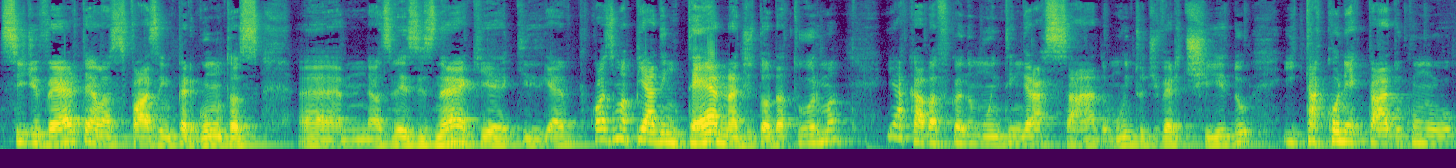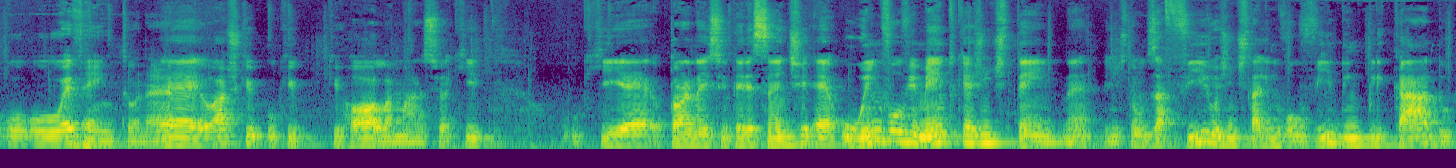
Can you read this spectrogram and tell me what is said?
se divertem, elas fazem perguntas, é, às vezes, né, que, que é quase uma piada interna de toda a turma, e acaba ficando muito engraçado, muito divertido, e tá conectado com o, o- o evento, né? É, eu acho que o que, que rola, Márcio, é que o que é, torna isso interessante é o envolvimento que a gente tem, né? A gente tem um desafio, a gente está ali envolvido, implicado.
